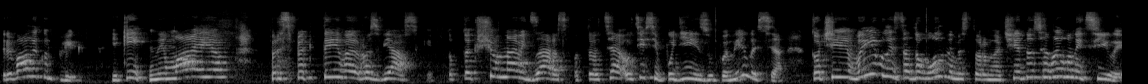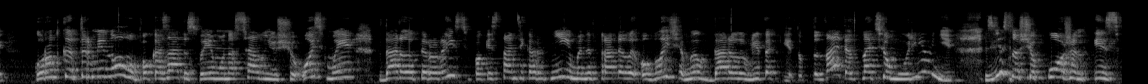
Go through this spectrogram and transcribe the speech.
тривалий конфлікт, який не має перспективи розв'язки. Тобто, якщо навіть зараз от оця, оці всі події зупинилися, то чи виявились задоволеними сторонами, чи досягли вони цілей? Короткотерміново показати своєму населенню, що ось ми вдарили терористів. Пакистанці кажуть, ні, ми не втратили обличчя, ми вдарили в літаки. Тобто, знаєте, на цьому рівні, звісно, що кожен із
